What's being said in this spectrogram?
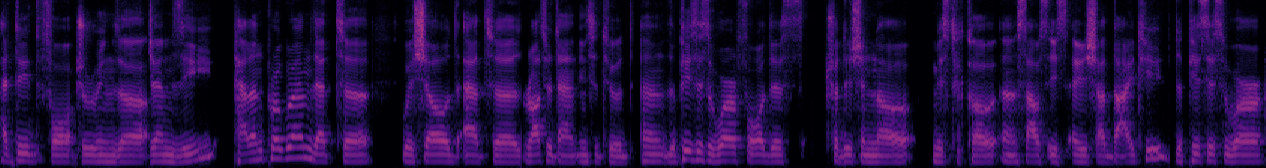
i did for during the gmz talent program that uh, we showed at uh, rotterdam institute. And the pieces were for this traditional mystical uh, southeast asia deity. The pieces were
